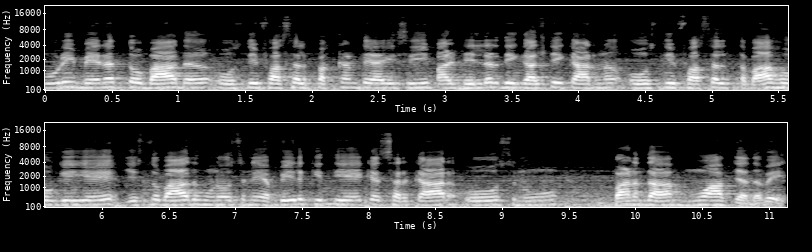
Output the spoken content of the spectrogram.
ਪੂਰੀ ਮਿਹਨਤ ਤੋਂ ਬਾਅਦ ਉਸ ਦੀ ਫਸਲ ਪੱਕਣ ਤੇ ਆਈ ਸੀ। ਪਰ ਡੀਲਰ ਦੀ ਗਲਤੀ ਕਾਰਨ ਉਸ ਦੀ ਫਸਲ ਤਬਾਹ ਹੋ ਗਈ ਹੈ। ਜਿਸ ਤੋਂ ਬਾਅਦ ਹੁਣ ਉਸ ਨੇ ਅਪੀਲ ਕੀਤੀ ਹੈ ਕਿ ਸਰਕਾਰ ਉਸ ਨੂੰ ਬਣਦਾ ਮੁਆਵਜ਼ਾ ਦੇਵੇ।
